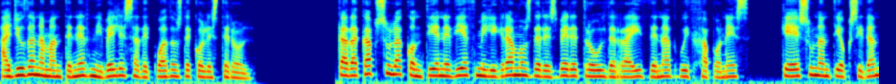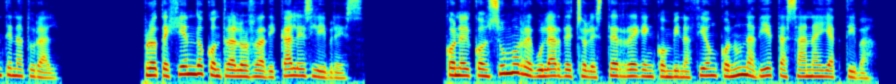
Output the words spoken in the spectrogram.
ayudan a mantener niveles adecuados de colesterol. Cada cápsula contiene 10 miligramos de resveratrol de raíz de natwit japonés, que es un antioxidante natural. Protegiendo contra los radicales libres con el consumo regular de Cholester Reg en combinación con una dieta sana y activa.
